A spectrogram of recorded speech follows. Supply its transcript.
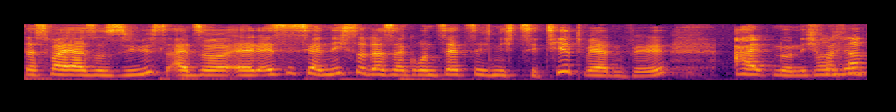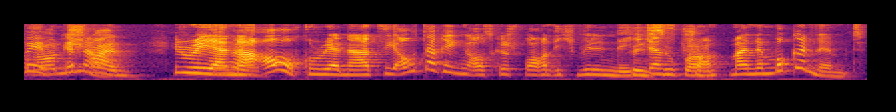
Das war ja so süß. Also äh, es ist ja nicht so, dass er grundsätzlich nicht zitiert werden will, halt nur nicht Nur von wem, braunen genau. Schweinen. Rihanna Genau. auch. Rihanna hat sich auch dagegen ausgesprochen. Ich will nicht, ich dass super. Trump meine Mucke nimmt.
